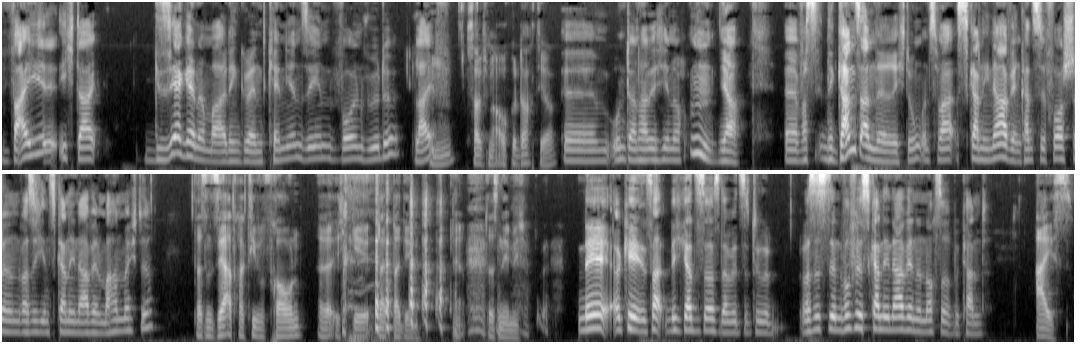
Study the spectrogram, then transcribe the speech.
weil ich da sehr gerne mal den Grand Canyon sehen wollen würde, live. Mhm. Das habe ich mir auch gedacht, ja. Ähm, und dann hatte ich hier noch, mh, ja, äh, was eine ganz andere Richtung, und zwar Skandinavien. Kannst du dir vorstellen, was ich in Skandinavien machen möchte? Das sind sehr attraktive Frauen. Äh, ich gehe, bleib bei denen. Ja, das nehme ich. Nee, okay, es hat nicht ganz was damit zu tun. Was ist denn, wofür ist Skandinavien denn noch so bekannt? Eis.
